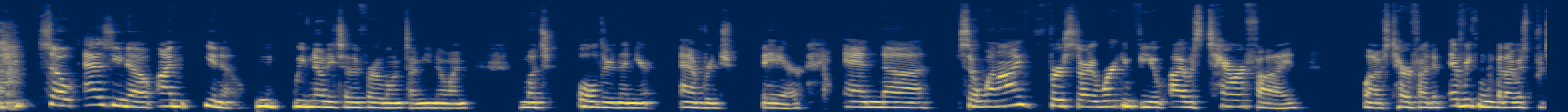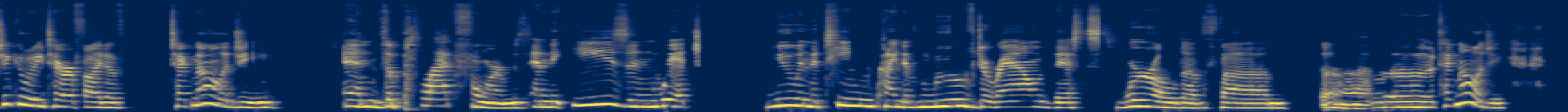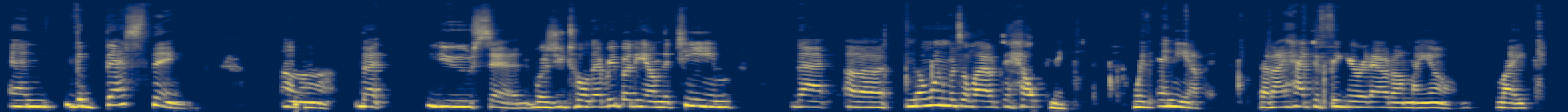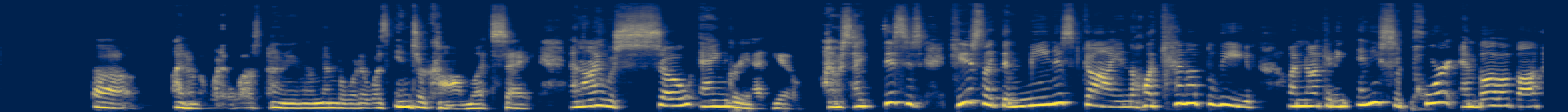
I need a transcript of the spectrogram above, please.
so as you know i'm you know we, we've known each other for a long time. You know i'm much older than your average bear. And uh, so when i first started working for you i was terrified well i was terrified of everything but i was particularly terrified of technology and the platforms and the ease in which you and the team kind of moved around this world of um, uh, technology. And the best thing uh, that you said was you told everybody on the team that uh, no one was allowed to help me with any of it, that I had to figure it out on my own. Like, uh, I don't know what it was. I don't even remember what it was. Intercom, let's say. And I was so angry at you. I was like, this is, he's like the meanest guy in the whole. I cannot believe I'm not getting any support and blah, blah, blah.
